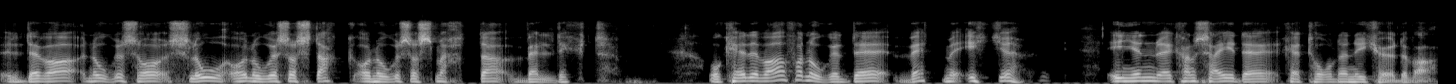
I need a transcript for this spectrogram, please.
Det var noe som slo, og noe som stakk, og noe som smerta veldig. Og hva det var for noe, det vet vi ikke. Ingen kan si det hva tårnen i kjødet var.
